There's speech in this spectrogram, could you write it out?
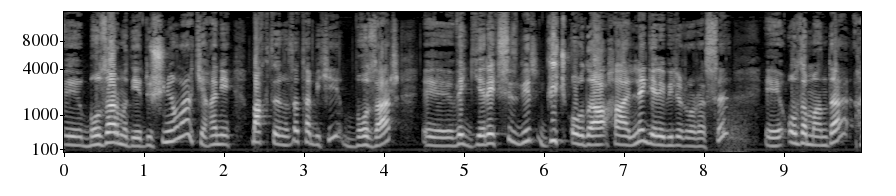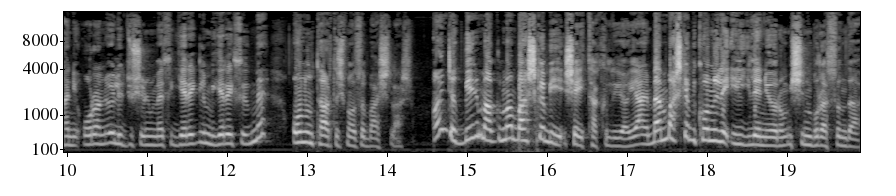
e, bozar mı diye düşünüyorlar ki hani baktığınızda tabii ki bozar e, ve gereksiz bir güç odağı haline gelebilir orası. E, o zaman da hani oran öyle düşünülmesi gerekli mi gereksiz mi onun tartışması başlar. Ancak benim aklıma başka bir şey takılıyor. Yani ben başka bir konuyla ilgileniyorum işin burasında.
